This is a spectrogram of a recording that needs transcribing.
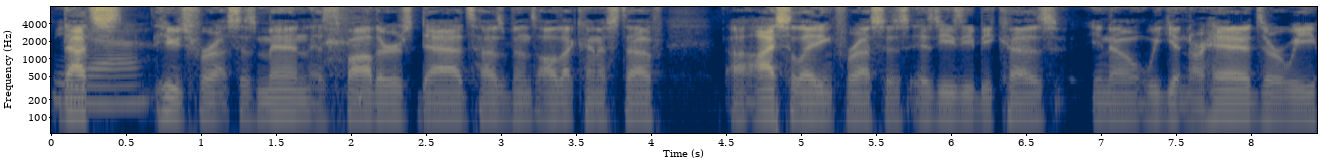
that's Yeah. huge for us as men, as fathers, dads, husbands, all that kind of stuff. Uh, isolating for us is, is easy because you know we get in our heads or we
